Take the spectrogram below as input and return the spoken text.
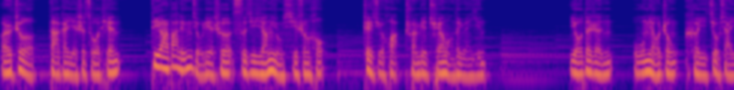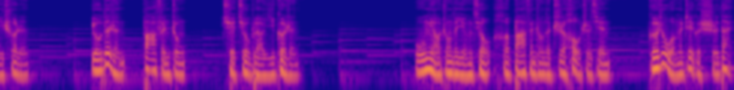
而这大概也是昨天 D 二八零九列车司机杨勇牺牲后，这句话传遍全网的原因。有的人五秒钟可以救下一车人，有的人八分钟却救不了一个人。五秒钟的营救和八分钟的滞后之间，隔着我们这个时代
